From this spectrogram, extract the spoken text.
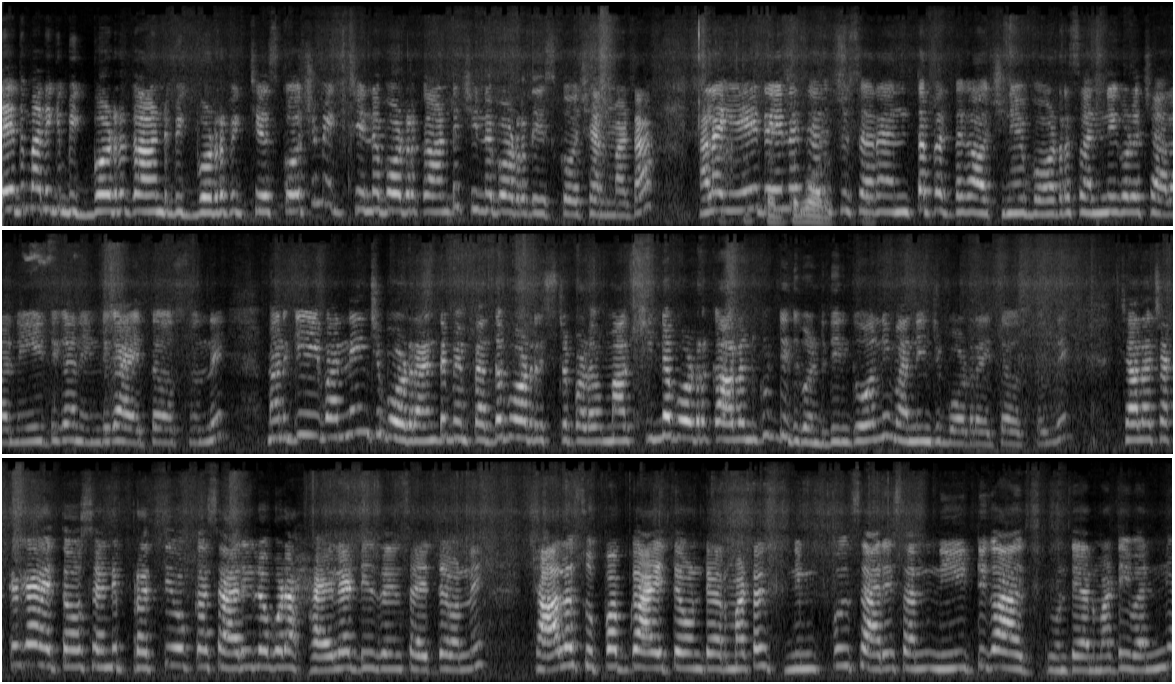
లేదు మనకి బిగ్ బోర్డర్ కావాలంటే బిగ్ బోర్డర్ పిక్ చేసుకోవచ్చు. మీకు చిన్న బోర్డర్ కావాలంటే చిన్న బోర్డర్ తీసుకోవచ్చు అనమాట అలా ఏదైనా సరే చూసారా ఎంత పెద్దగా వచ్చినాయి. బోర్డర్స్ అన్ని కూడా చాలా నీట్గా నిండుగా అయితే వస్తుంది. మనకి వన్ ఇంచ్ బోర్డర్ అంటే మేము పెద్ద బోర్డర్ ఇష్టపడం మాకు చిన్న బోర్డర్ కావాలనుకుంటే ఇదిగోండి దీనికి ఓన్లీ వన్ ఇంచ్ బోర్డర్ అయితే వస్తుంది. చాలా చక్కగా అయితే వస్తాయండి. ప్రతి ఒక్క శారీలో కూడా హైలైట్ డిజైన్స్ అయితే ఉన్నాయి. చాలా సూపర్గా అయితే ఉంటాయి అనమాట సింపుల్ శారీస్ అన్ని నీట్గా ఉంటాయి అనమాట ఇవన్నీ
